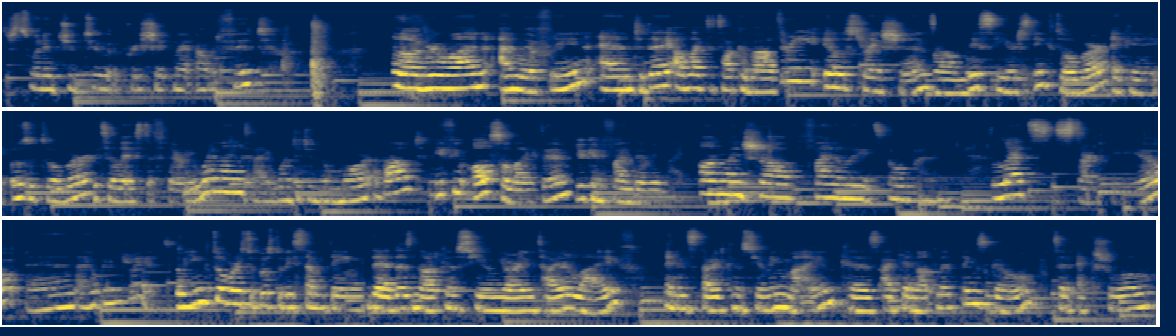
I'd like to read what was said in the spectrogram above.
Just wanted you to appreciate my outfit. Hello everyone, I'm Leofrine and today I would like to talk about three illustrations from this year's Inktober, aka Ousatober. It's a list of 30 women that I wanted to know more about. If you also like them, you can find them in my online shop. Finally, it's open. Yes. Let's start video and I hope you enjoy it. So Inktober is supposed to be something that does not consume your entire life and it started consuming mine because I cannot let things go. It's an actual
